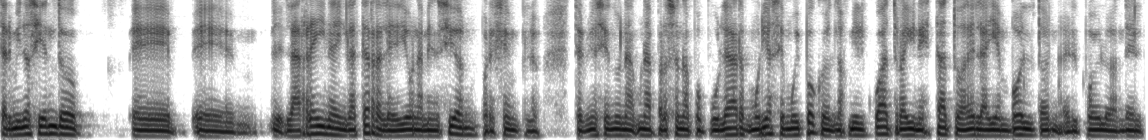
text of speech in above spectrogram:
terminó siendo eh, eh, la reina de Inglaterra le dio una mención, por ejemplo, terminó siendo una, persona popular, murió hace muy poco, en 2004 hay una estatua de él ahí en Bolton, el pueblo donde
